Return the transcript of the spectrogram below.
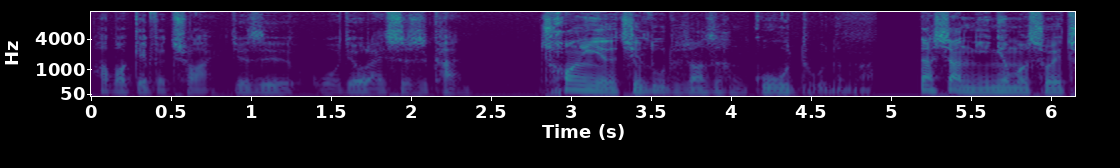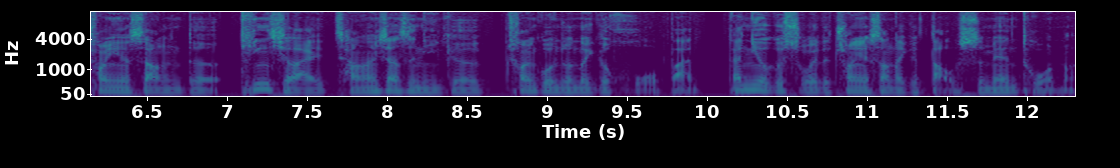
How about give a try？就是我就来试试看。创业的其实路途上是很孤独的嘛。那像你，你有没有所谓创业上的？听起来常常像是你一个创业过程中的一个伙伴，但你有个所谓的创业上的一个导师 mentor 吗？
